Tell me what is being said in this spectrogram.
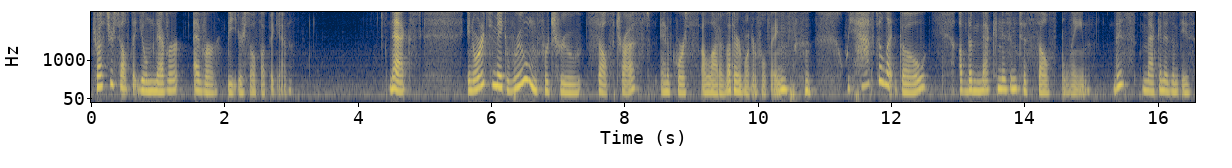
Trust yourself that you'll never, ever beat yourself up again. Next, in order to make room for true self trust, and of course, a lot of other wonderful things, we have to let go of the mechanism to self blame. This mechanism is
